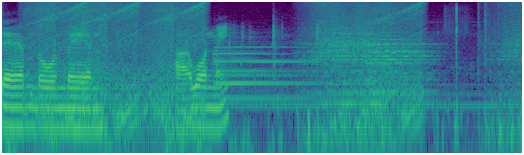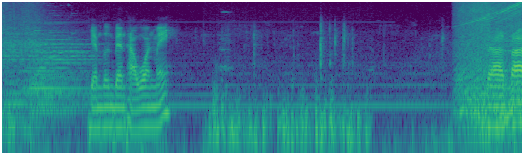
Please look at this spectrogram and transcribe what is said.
จมโดนแบนถาวรไหมแจมโดนแบนถาวรไหม Data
